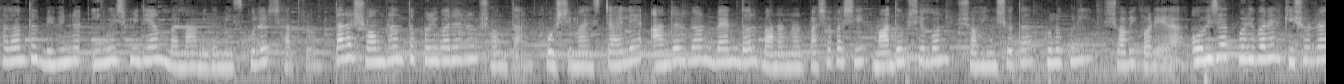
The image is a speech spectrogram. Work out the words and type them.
সাধারণত বিভিন্ন ইংলিশ মিডিয়াম বা নামি দামি স্কুলের ছাত্র। তারা সম্ভ্রান্ত পরিবারেরও সন্তান। পশ্চিমা স্টাইলে আন্ডারগ্রাউন্ড ব্যান্ড দল বানানোর পাশাপাশি মাদক সেবন, সহিংসতা খুনোখুনি সবই করে এরা। অভিজাত পরিবারের কিশোররা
